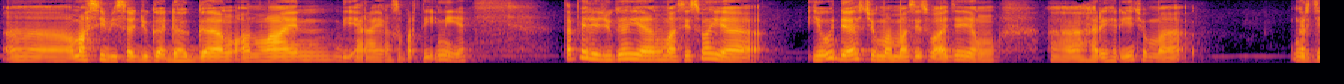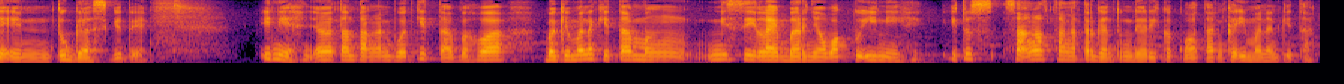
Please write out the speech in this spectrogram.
uh, masih bisa juga dagang online di era yang seperti ini ya. Tapi ada juga yang mahasiswa ya ya udah cuma mahasiswa aja yang uh, hari-harinya cuma ngerjain tugas gitu ya ini ya tantangan buat kita bahwa bagaimana kita mengisi lebarnya waktu ini itu sangat-sangat tergantung dari kekuatan keimanan kita.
